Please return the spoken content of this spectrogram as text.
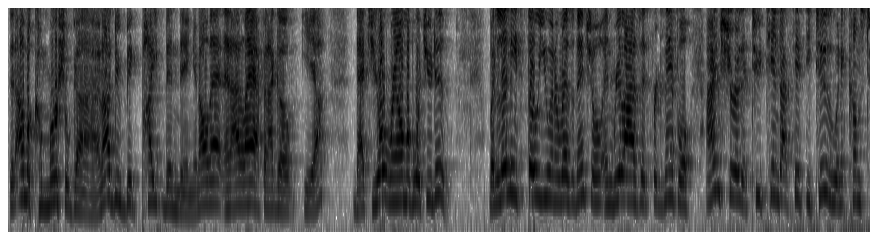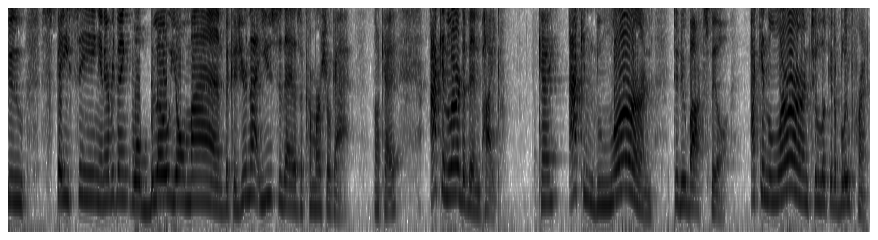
that I'm a commercial guy and I do big pipe bending and all that. And I laugh and I go, yeah, that's your realm of what you do. But let me throw you in a residential and realize that, for example, I'm sure that 210.52, when it comes to spacing and everything, will blow your mind because you're not used to that as a commercial guy. Okay? I can learn to bend pipe. Okay? I can learn to do box fill. I can learn to look at a blueprint.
